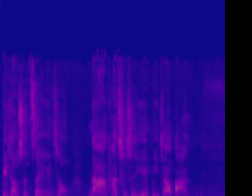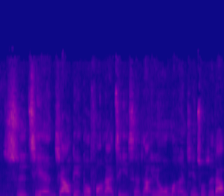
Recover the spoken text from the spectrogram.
比较是这一种，那他其实也比较把。时间焦点都放在自己身上，因为我们很清楚知道，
